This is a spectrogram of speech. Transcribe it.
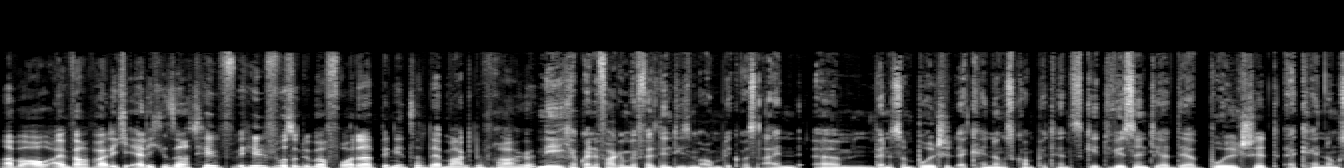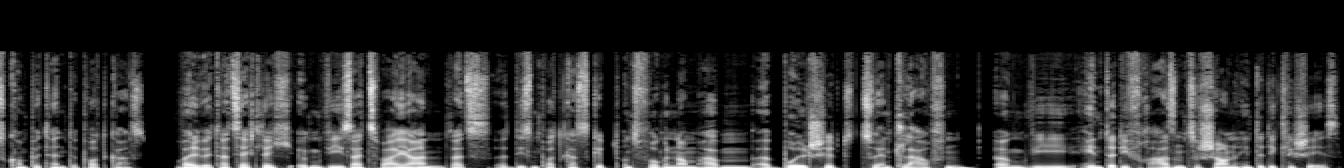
Aber auch einfach, weil ich ehrlich gesagt hilf hilflos und überfordert bin. Jetzt hat der Marc eine Frage. Nee, ich habe keine Frage. Mir fällt in diesem Augenblick was ein, ähm, wenn es um Bullshit-Erkennungskompetenz geht. Wir sind ja der Bullshit-erkennungskompetente Podcast. Weil wir tatsächlich irgendwie seit zwei Jahren, seit es äh, diesen Podcast gibt, uns vorgenommen haben, äh, Bullshit zu entlarven, irgendwie hinter die Phrasen zu schauen hinter die Klischees.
